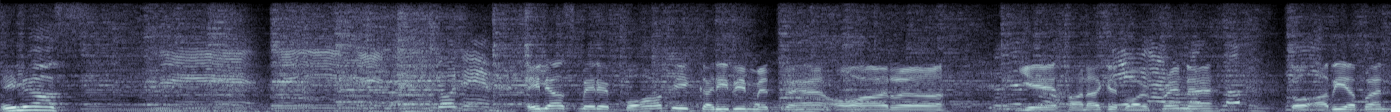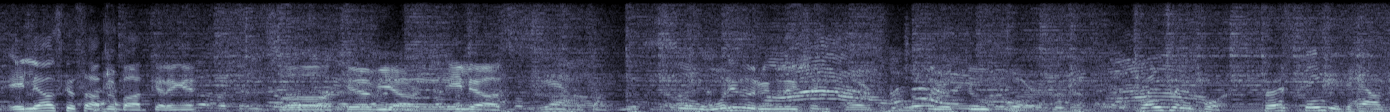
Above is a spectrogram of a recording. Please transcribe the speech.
Ilyas. Ilyas मेरे बहुत ही करीबी मित्र हैं और uh, ये हाना के बॉयफ्रेंड हैं तो अभी अपन इलियास के साथ में बात करेंगे तो here we are Ilyas? So what is the resolution for 2024? 2024. First thing is health.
